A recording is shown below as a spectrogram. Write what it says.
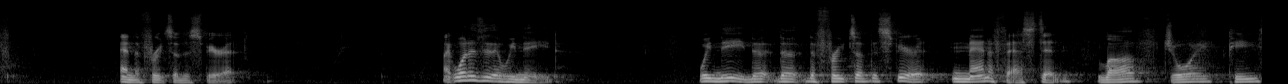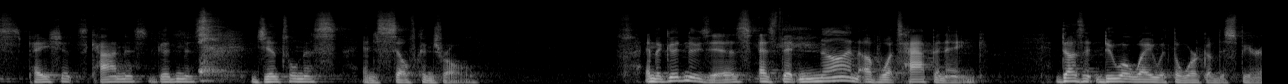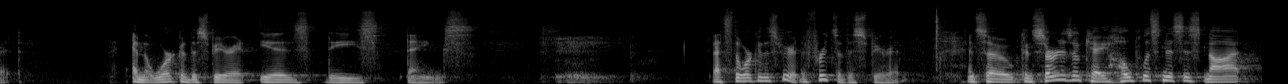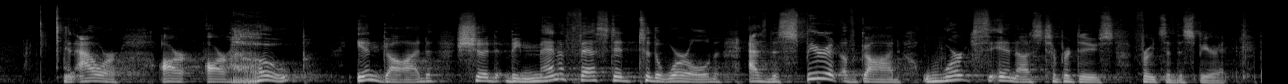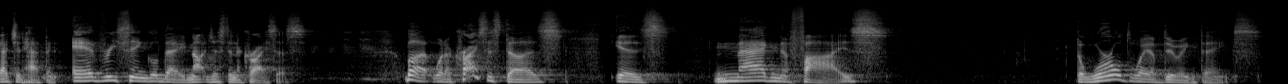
and the fruits of the Spirit. Like, what is it that we need? We need the, the, the fruits of the Spirit manifested love, joy, peace, patience, kindness, goodness, gentleness, and self control. And the good news is, is that none of what's happening doesn't do away with the work of the Spirit. And the work of the Spirit is these things. That's the work of the Spirit, the fruits of the Spirit. And so concern is okay, hopelessness is not. And our, our, our hope in God should be manifested to the world as the Spirit of God works in us to produce fruits of the Spirit. That should happen every single day, not just in a crisis. But what a crisis does is magnifies the world's way of doing things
